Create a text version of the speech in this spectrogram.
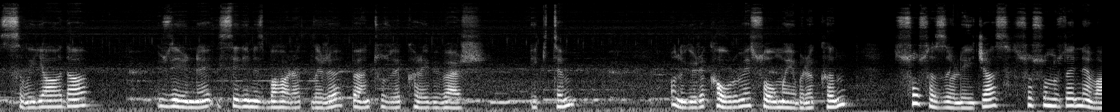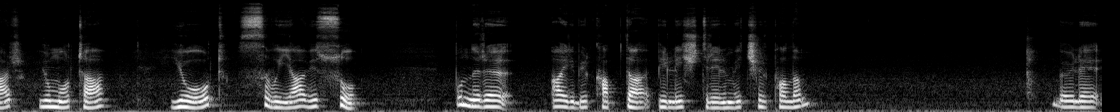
sıvı yağda. Üzerine istediğiniz baharatları ben tuz ve karabiber ektim. Ona göre kavurun ve soğumaya bırakın. Sos hazırlayacağız. Sosumuzda ne var? Yumurta, yoğurt, sıvı yağ ve su. Bunları ayrı bir kapta birleştirelim ve çırpalım. Böyle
